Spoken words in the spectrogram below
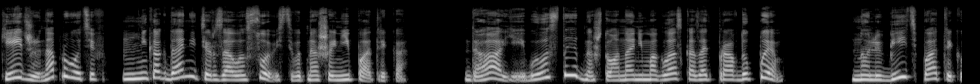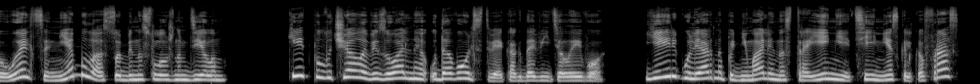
Кейджи, напротив, никогда не терзала совесть в отношении Патрика. Да, ей было стыдно, что она не могла сказать правду Пэм, но любить Патрика Уэльса не было особенно сложным делом. Кейт получала визуальное удовольствие, когда видела его. Ей регулярно поднимали настроение те несколько фраз,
